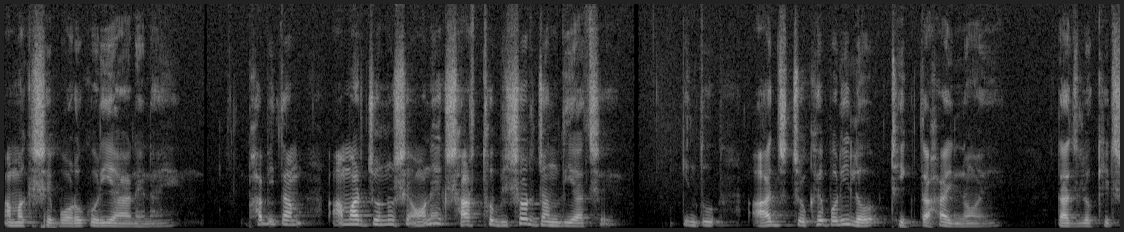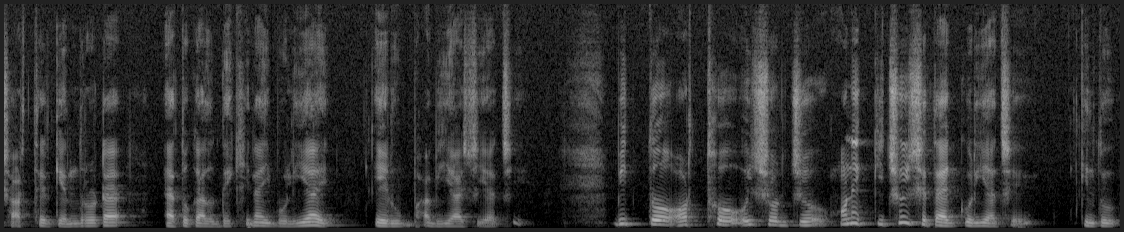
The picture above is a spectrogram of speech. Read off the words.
আমাকে সে বড় করিয়া আনে নাই। ভাবিতাম আমার জন্য সে অনেক স্বার্থ বিসর্জন দিয়াছে। কিন্তু আজ চোখে পড়িল, ঠিক তাহাই নয়। রাজলক্ষ্মীর স্বার্থের কেন্দ্রটা এতকাল দেখি নাই বলিয়াই এরূপ ভাবিয়া আসিয়াছি। বিত্ত, অর্থ, ঐশ্বর্য অনেক কিছুই সে ত্যাগ করিয়াছে। কিন্তু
